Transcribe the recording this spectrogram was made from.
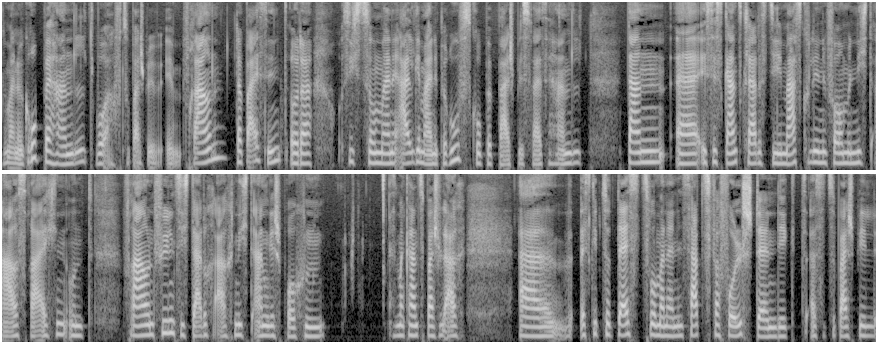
um eine Gruppe handelt, wo auch zum Beispiel Frauen dabei sind oder sich um eine allgemeine Berufsgruppe beispielsweise handelt, dann äh, ist es ganz klar, dass die maskulinen Formen nicht ausreichen und Frauen fühlen sich dadurch auch nicht angesprochen. Also man kann zum Beispiel auch äh, es gibt so Tests, wo man einen Satz vervollständigt. Also zum Beispiel,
